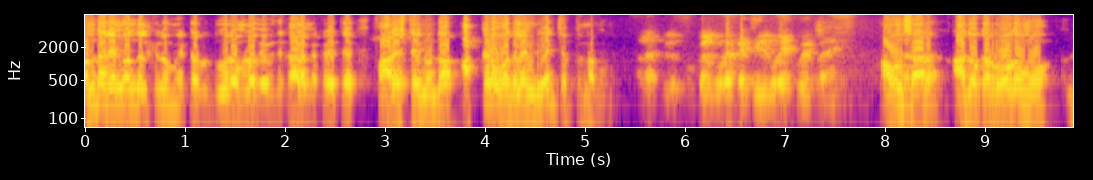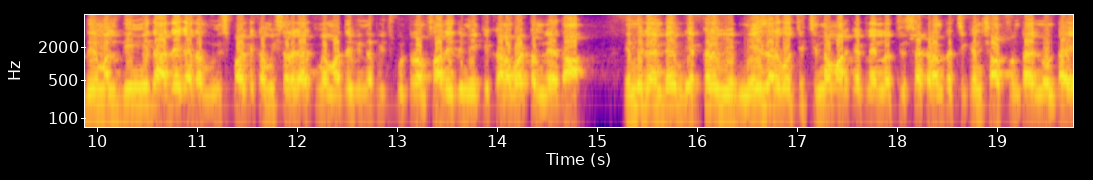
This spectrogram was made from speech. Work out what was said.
వంద రెండు వందల కిలోమీటర్లు దూరంలో వివిధ కాలం ఎక్కడైతే ఫారెస్ట్ అయిన ఉందో అక్కడ వదలండి అని చెప్తున్నాము మేము. అవును సార్ అదొక రోగము. దీని మళ్ళీ దీని మీద అదే కదా మున్సిపాలిటీ కమిషనర్ గారికి మేము అదే విన్నపించుకుంటున్నాం. సార్ ఇది మీకు కనబడటం లేదా? ఎందుకంటే ఎక్కడ మేజర్గా వచ్చి చిన్న మార్కెట్ లైన్లో చూస్తే అక్కడంతా చికెన్ షాప్స్ ఉంటాయి అన్ని ఉంటాయి.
